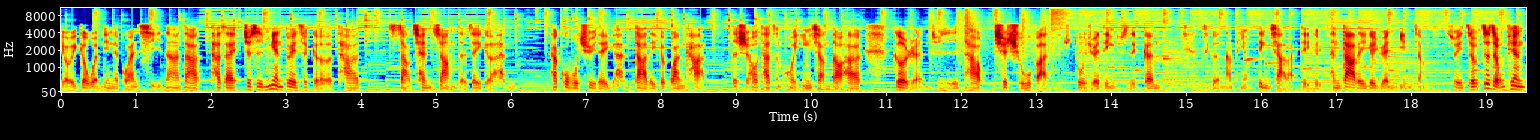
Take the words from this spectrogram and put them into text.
有一个稳定的关系。那他他在就是面对这个他长成长的这个很他过不去的一个很大的一个关卡的时候，他怎么会影响到他个人？就是他迟迟无法做决定，就是跟这个男朋友定下来的一个很大的一个原因，这样子。所以这这整片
